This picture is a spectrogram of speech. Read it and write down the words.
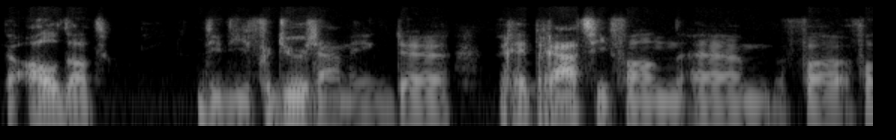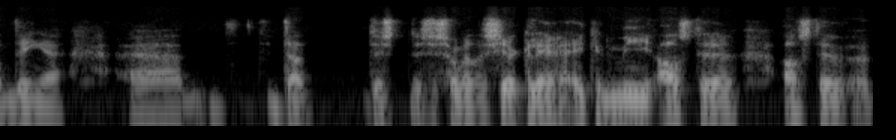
al dat, die, die verduurzaming, de reparatie van, um, van, van dingen, uh, dat, dus, dus zowel de circulaire economie als de, als de,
